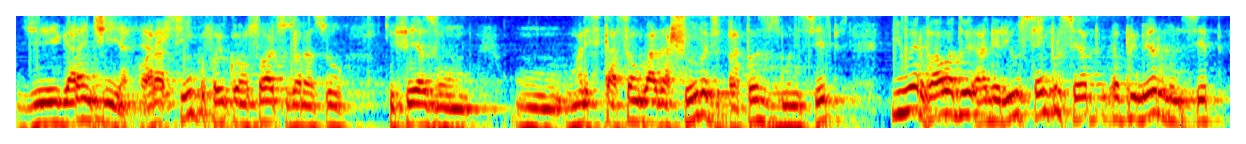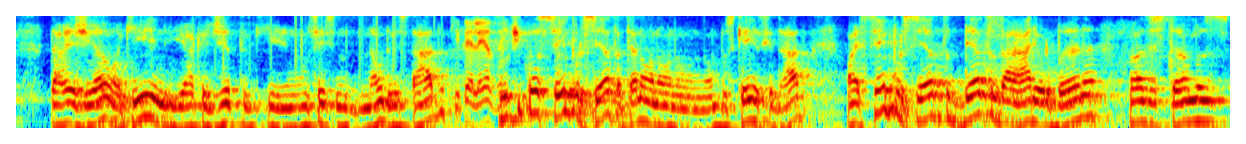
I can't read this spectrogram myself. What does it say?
de garantia. Era cinco, foi o consórcio Zona Sul que fez um, um, uma licitação guarda-chuva para todos os municípios. E o Erval aderiu 100%. É o primeiro município da região aqui, e acredito que, não sei se não do estado. Que beleza. E ficou 100%, até não, não, não, não busquei esse dado, mas 100% dentro da área urbana nós estamos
